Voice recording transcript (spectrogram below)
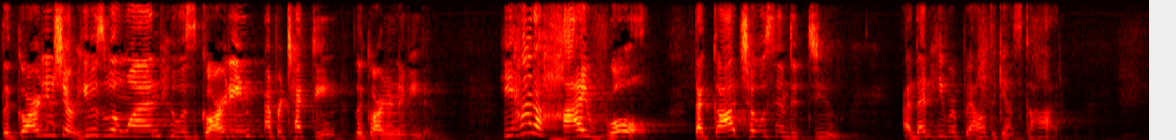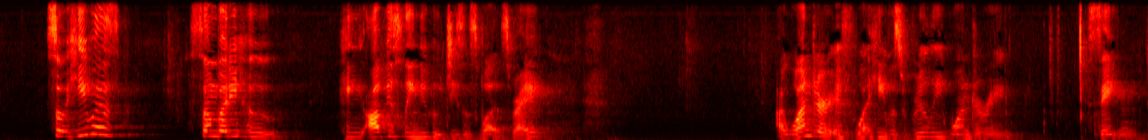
The guardian cherub, he was the one who was guarding and protecting the Garden of Eden. He had a high role that God chose him to do, and then he rebelled against God. So he was somebody who he obviously knew who Jesus was, right? I wonder if what he was really wondering, Satan,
